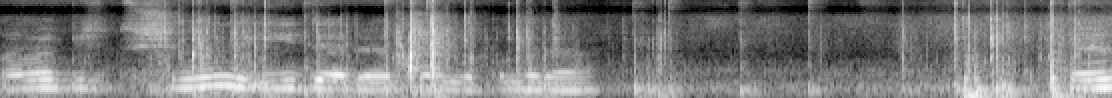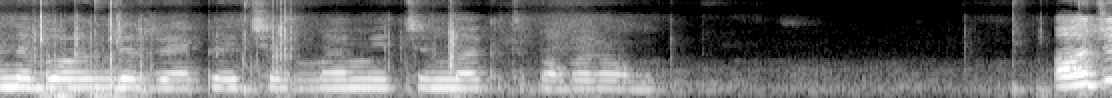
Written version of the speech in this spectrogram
Ama bir düşünün iyi de RP yapılır ha. Benim de bu oyunda RP çekmem için like atıp abone olun. Ağaca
